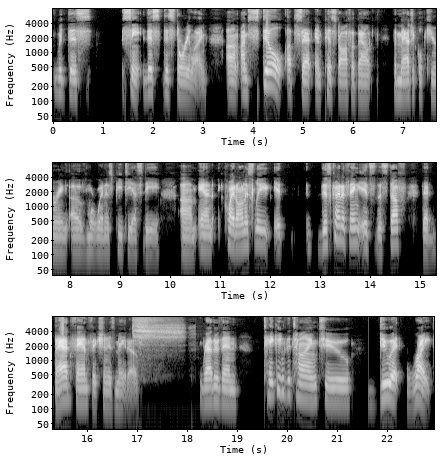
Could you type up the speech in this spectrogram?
with this scene, this this storyline. Um, I'm still upset and pissed off about the magical curing of Morwenna's PTSD. Um, and quite honestly, it this kind of thing, it's the stuff that bad fan fiction is made of, rather than taking the time to do it right.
